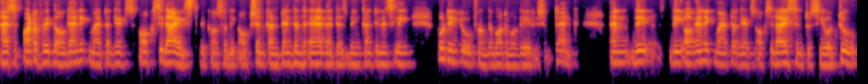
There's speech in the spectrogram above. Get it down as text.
as a part of it, the organic matter gets oxidized because of the oxygen content in the air that is being continuously put into from the bottom of the aeration tank. And the, the organic matter gets oxidized into CO2,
